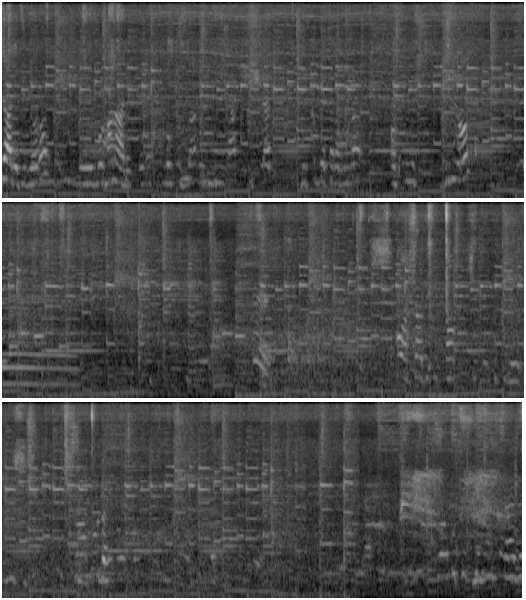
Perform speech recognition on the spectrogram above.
İşkence aleti diyorlar. Ee, Burhan. Dokuzlar, ilginçler, kişiler bir kıble tarafında asılmış duruyor. Ee, evet. Bu aşağıdaki tam şekilde üretilmiş iş. Şu an burada. Şu an bu Türkiye'nin nerede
